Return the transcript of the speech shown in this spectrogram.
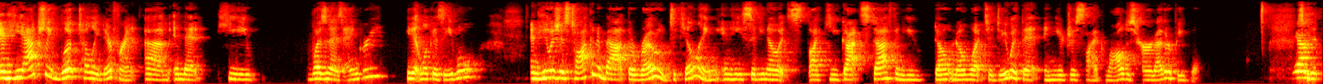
And he actually looked totally different um, in that he wasn't as angry. He didn't look as evil. And he was just talking about the road to killing. And he said, you know, it's like you got stuff and you don't know what to do with it. And you're just like, well, I'll just hurt other people. Yeah. So then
